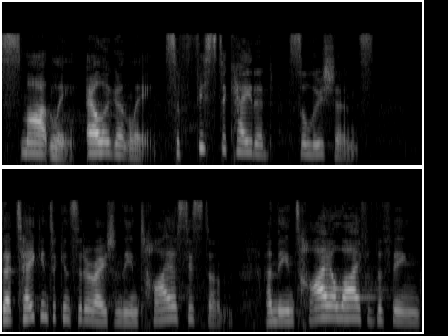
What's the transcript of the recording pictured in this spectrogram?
smartly, elegantly, sophisticated solutions that take into consideration the entire system and the entire life of the thing,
